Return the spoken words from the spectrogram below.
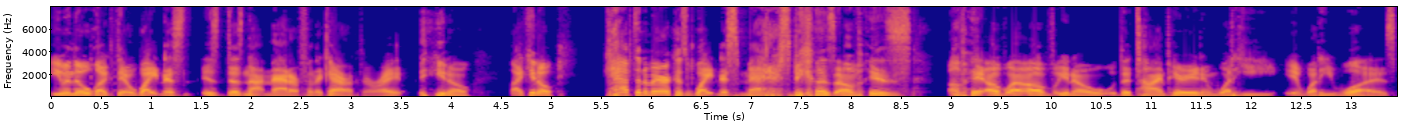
even though like their whiteness is does not matter for the character, right? you know, like, you know, Captain America's whiteness matters because of his of of of you know the time period and what he what he was.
